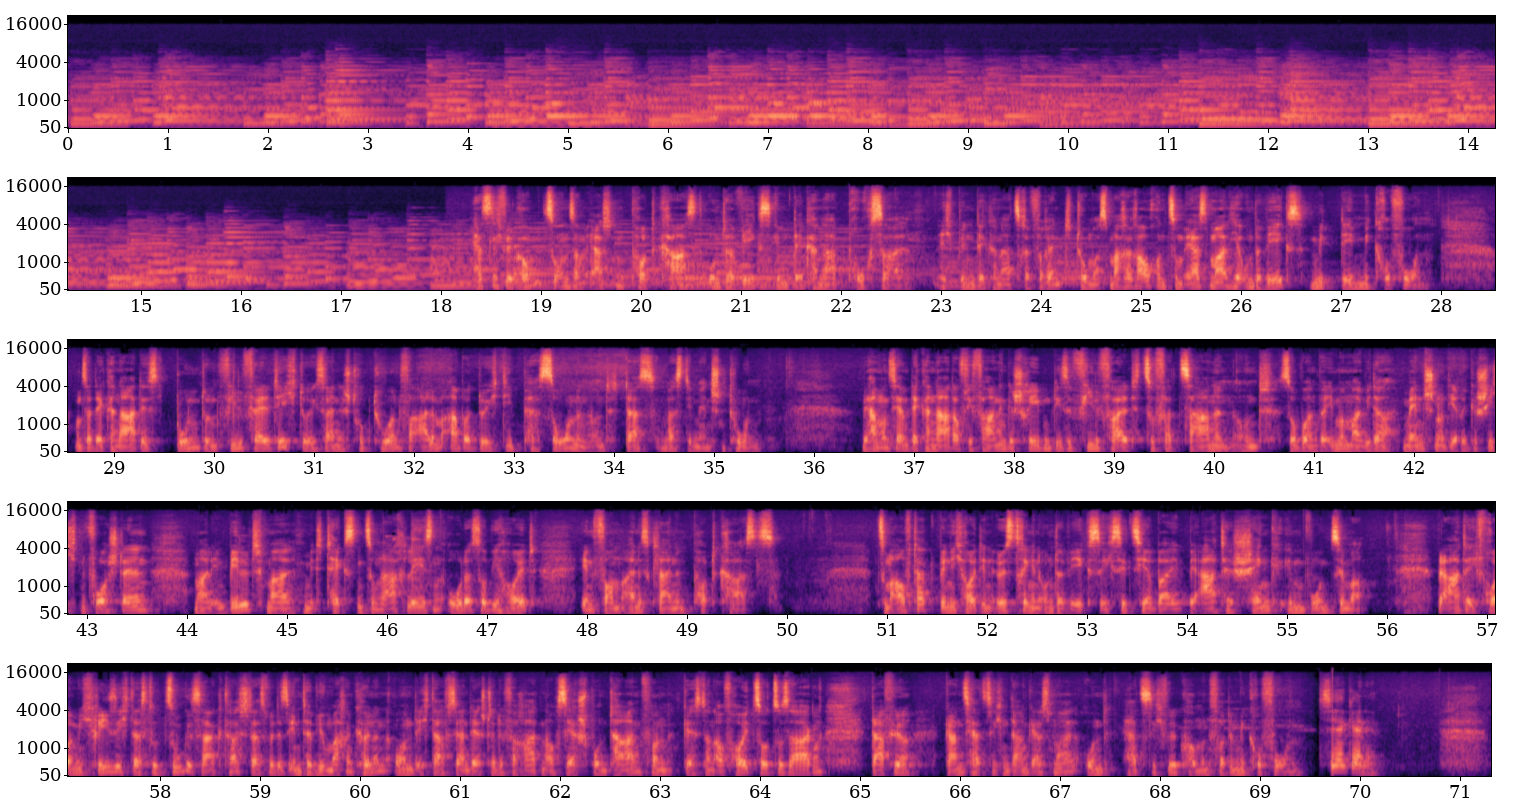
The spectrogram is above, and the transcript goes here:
Herzlich willkommen zu unserem ersten Podcast unterwegs im Dekanat Bruchsal. Ich bin Dekanatsreferent Thomas Macherauch und zum ersten Mal hier unterwegs mit dem Mikrofon. Unser Dekanat ist bunt und vielfältig durch seine Strukturen, vor allem aber durch die Personen und das, was die Menschen tun. Wir haben uns ja im Dekanat auf die Fahnen geschrieben, diese Vielfalt zu verzahnen. Und so wollen wir immer mal wieder Menschen und ihre Geschichten vorstellen, mal im Bild, mal mit Texten zum Nachlesen oder so wie heute in Form eines kleinen Podcasts. Zum Auftakt bin ich heute in Östringen unterwegs. Ich sitze hier bei Beate Schenk im Wohnzimmer. Beate, ich freue mich riesig, dass du zugesagt hast, dass wir das Interview machen können. Und ich darf sie an der Stelle verraten, auch sehr spontan von gestern auf heute sozusagen. Dafür Ganz herzlichen Dank erstmal und herzlich willkommen vor dem Mikrofon. Sehr gerne.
